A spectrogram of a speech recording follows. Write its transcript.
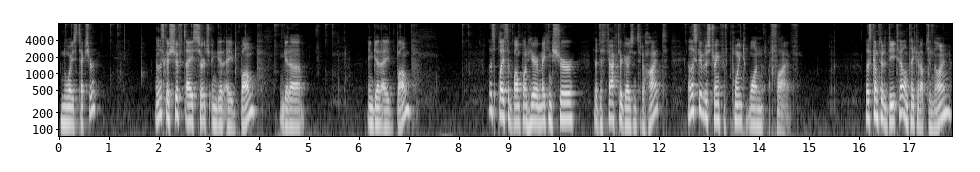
noise texture. And let's go shift A search and get a bump and get a and get a bump Let's place a bump on here, making sure that the factor goes into the height. And let's give it a strength of 0.15. Let's come to the detail and take it up to 9.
